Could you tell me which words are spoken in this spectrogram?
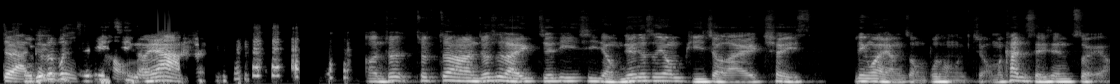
对啊，我觉得不接地气的呀。哦，你就就这样啊，你就是来接地气一点。我们今天就是用啤酒来 chase 另外两种不同的酒，我们看谁先醉啊。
